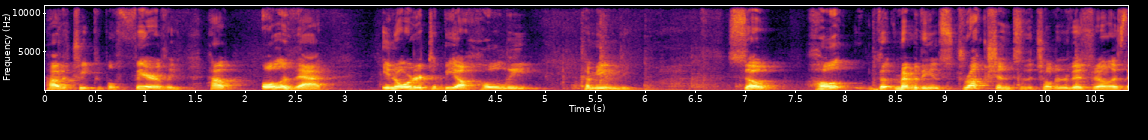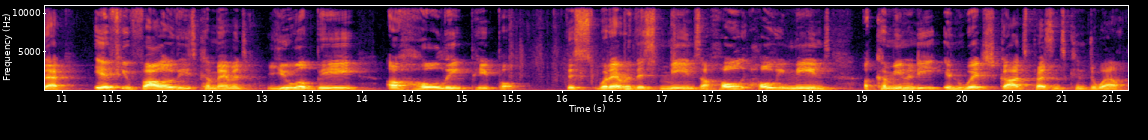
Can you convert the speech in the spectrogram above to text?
how to treat people fairly, how all of that in order to be a holy community. So, whole, the, remember the instruction to the children of Israel is that if you follow these commandments, you will be a holy people. This, whatever this means, a holy, holy means a community in which God's presence can dwell.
